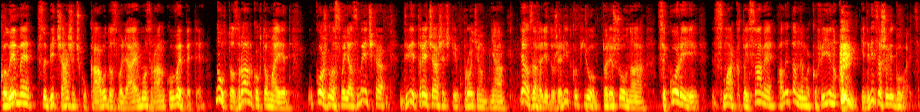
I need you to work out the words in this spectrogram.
коли ми собі чашечку каву дозволяємо зранку випити. Ну, хто зранку, хто має у кожного своя звичка, дві-три чашечки протягом дня. Я взагалі дуже рідко п'ю. Перейшов на цикорії, смак той самий, але там нема кофеїну. І дивіться, що відбувається.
